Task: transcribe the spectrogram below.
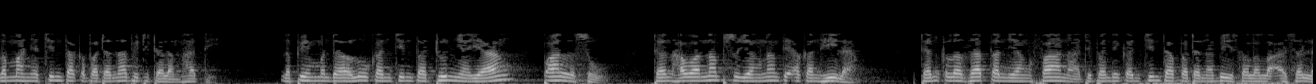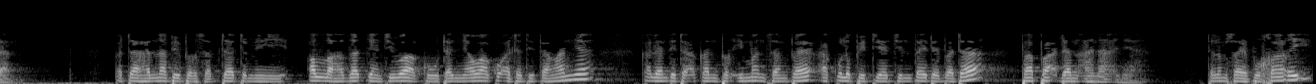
lemahnya cinta kepada Nabi di dalam hati. Lebih mendahulukan cinta dunia yang palsu dan hawa nafsu yang nanti akan hilang dan kelezatan yang fana dibandingkan cinta pada Nabi sallallahu alaihi wasallam. Padahal Nabi bersabda demi Allah zat yang jiwaku dan nyawaku ada di tangannya, kalian tidak akan beriman sampai aku lebih dia cintai daripada bapak dan anaknya. Dalam Sahih Bukhari,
